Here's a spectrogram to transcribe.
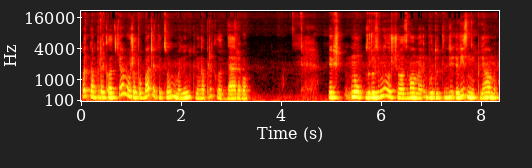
От, наприклад, я можу побачити в цьому малюнку, наприклад, дерево. Якщо, ну, зрозуміло, що з вами будуть різні плями,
